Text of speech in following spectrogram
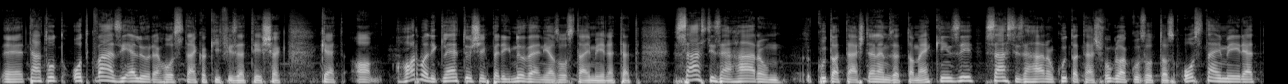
Tehát ott, ott kvázi előre hozták a kifizetéseket. A harmadik lehetőség pedig növelni az osztályméretet. 113 kutatást elemzett a McKinsey, 113 kutatás foglalkozott az osztályméret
